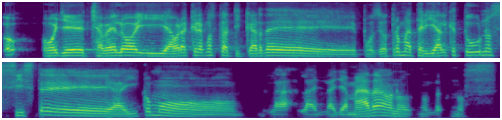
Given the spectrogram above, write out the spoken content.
Oye, Chabelo, y ahora queremos platicar de, pues, de otro material que tú nos hiciste ahí como la, la- la llamada o no- no- nos,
